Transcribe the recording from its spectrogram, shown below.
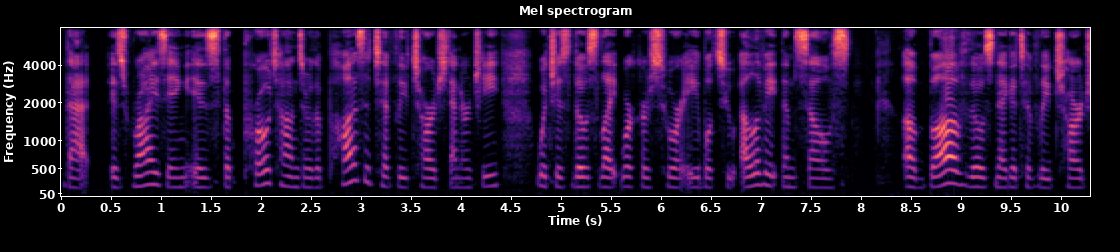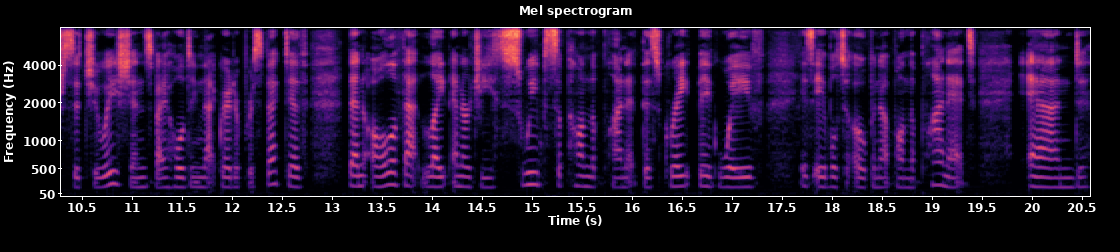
that is rising is the protons or the positively charged energy, which is those light workers who are able to elevate themselves above those negatively charged situations by holding that greater perspective, then all of that light energy sweeps upon the planet. This great big wave is able to open up on the planet and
